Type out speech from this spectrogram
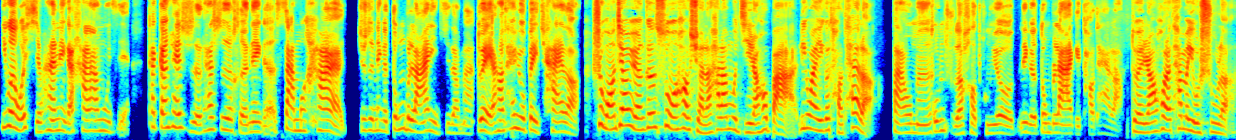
因为我喜欢那个哈拉木吉，他刚开始他是和那个萨木哈尔，就是那个东布拉，你记得吗？对，然后他又被拆了，是王江源跟苏文浩选了哈拉木吉，然后把另外一个淘汰了，把我们公主的好朋友那个东布拉给淘汰了。对，然后后来他们又输了，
